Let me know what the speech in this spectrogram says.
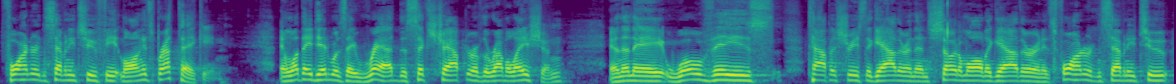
472 feet long. It's breathtaking. And what they did was they read the sixth chapter of the revelation and then they wove these tapestries together and then sewed them all together. And it's 472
